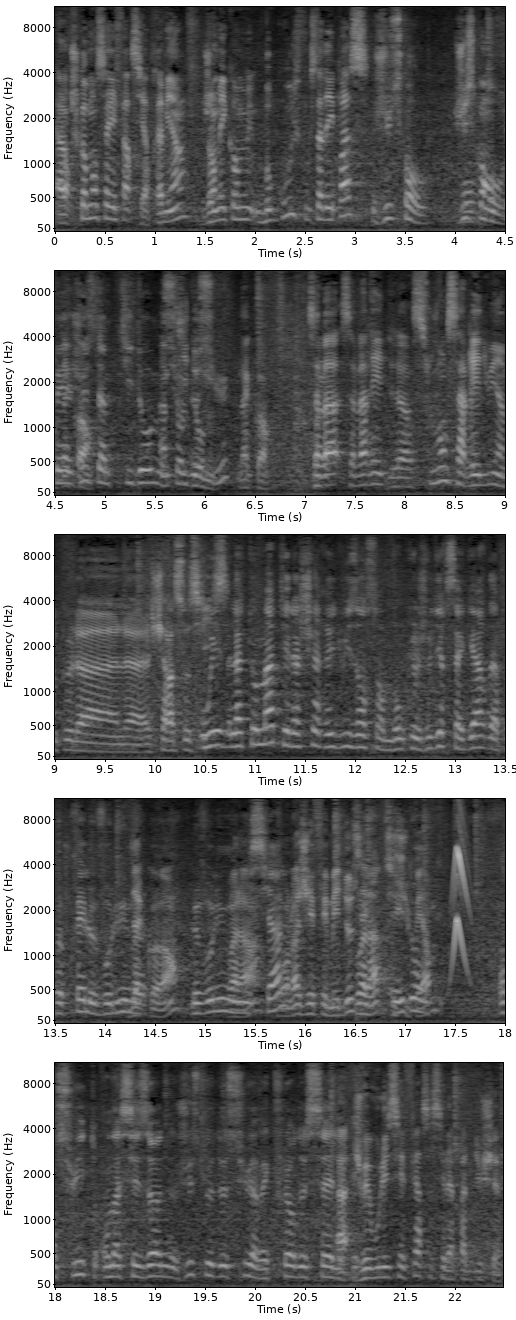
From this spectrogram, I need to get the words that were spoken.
alors je commence à les farcir, très bien. J'en mets quand même beaucoup, il faut que ça dépasse? Jusqu'en haut. Jusqu'en haut, On fait juste un petit dôme Un sur petit le dôme, dessus. d'accord. Ça Voilà. va, ça va réduire. Souvent, ça réduit un peu la, la chair à saucisse. Oui, la tomate et la chair réduisent ensemble. Donc, je veux dire, ça garde à peu près le volume, D'accord. le volume Voilà. initial. Bon là, j'ai fait mes deux. Voilà. C'est superbe. donc, ensuite, on assaisonne juste le dessus avec fleur de sel. Ah, je vais vous laisser faire. Ça, c'est la pâte du chef.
